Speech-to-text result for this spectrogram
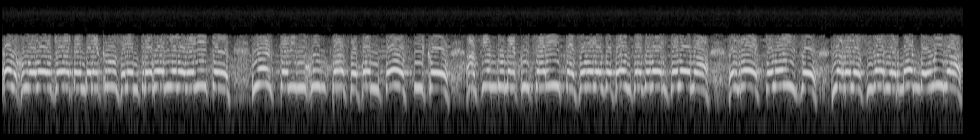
el jugador Jonathan de la Cruz, se entregó a Diego Benítez y este dibujó un pase fantástico, haciendo una cucharita sobre las defensas de Barcelona. El lo hizo la velocidad de Armando Huila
